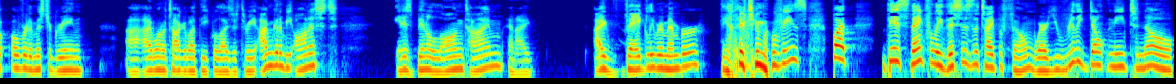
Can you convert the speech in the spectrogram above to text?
it over to Mr. Green, I, I want to talk about the Equalizer 3. I'm going to be honest. It has been a long time, and I, I vaguely remember the other two movies, but this, thankfully, this is the type of film where you really don't need to know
